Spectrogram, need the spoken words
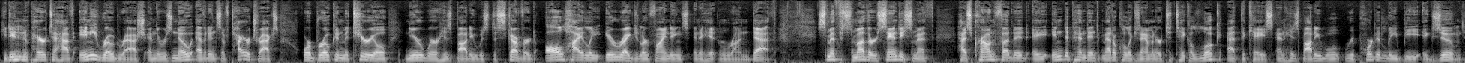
He didn't mm. appear to have any road rash, and there was no evidence of tire tracks or broken material near where his body was discovered, all highly irregular findings in a hit and run death. Smith's mother, Sandy Smith, has crowdfunded a independent medical examiner to take a look at the case and his body will reportedly be exhumed.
